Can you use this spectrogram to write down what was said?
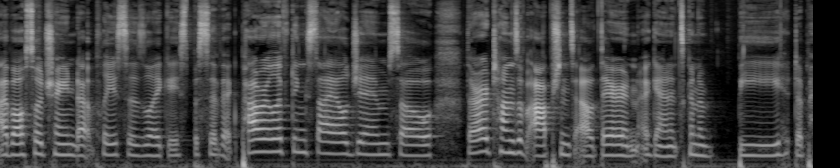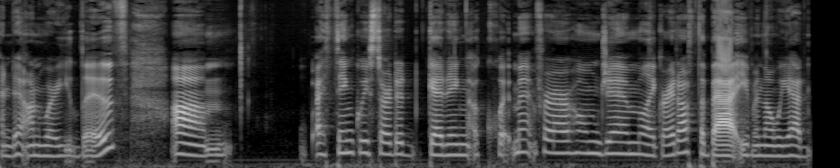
I've also trained at places like a specific powerlifting style gym. So there are tons of options out there. And again, it's going to be dependent on where you live. Um, I think we started getting equipment for our home gym like right off the bat, even though we had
